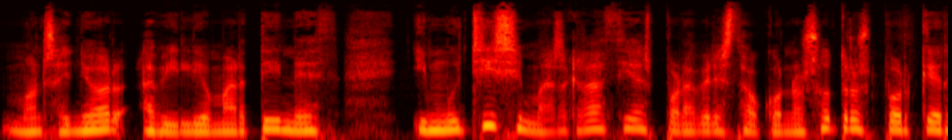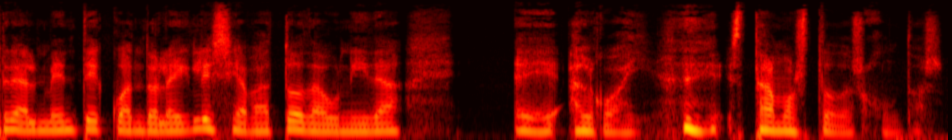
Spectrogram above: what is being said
Monseñor Abilio Martínez, y muchísimas gracias por haber estado con nosotros, porque realmente cuando la Iglesia va toda unida, eh, algo hay. Estamos todos juntos.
